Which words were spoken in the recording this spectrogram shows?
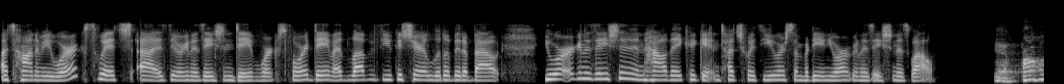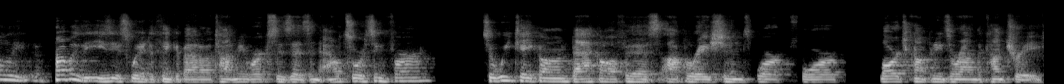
Autonomy Works, which uh, is the organization Dave works for. Dave, I'd love if you could share a little bit about your organization and how they could get in touch with you or somebody in your organization as well. Yeah, probably probably the easiest way to think about Autonomy Works is as an outsourcing firm. So we take on back office operations work for large companies around the country.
